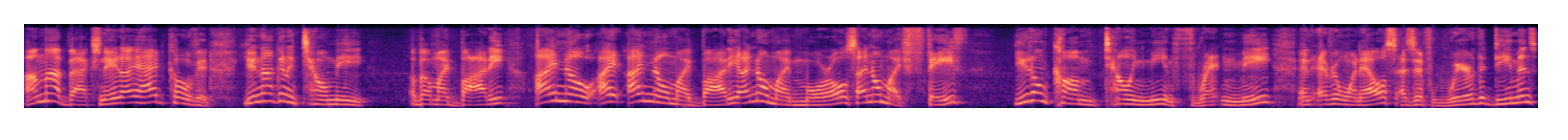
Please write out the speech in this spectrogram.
I'm not vaccinated. I had COVID. You're not going to tell me about my body. I know I, I know my body. I know my morals. I know my faith. You don't come telling me and threaten me and everyone else as if we're the demons.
